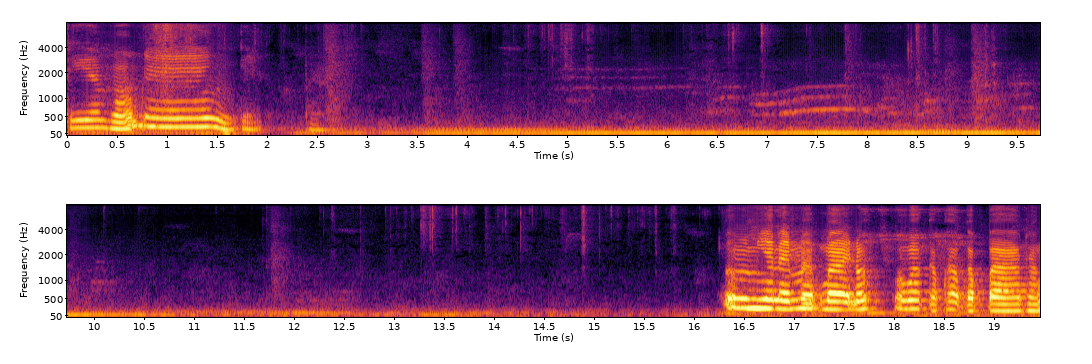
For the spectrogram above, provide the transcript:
เทียมหอมแดงแก็ไม่มีอะไรมากมายเนาะเพราะว่ากับข้าวกับปลาทาง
